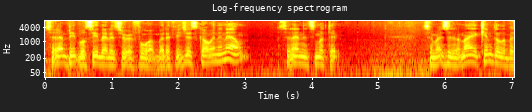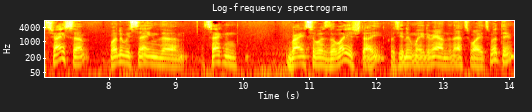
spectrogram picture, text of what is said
so then people see that it's a refuah. But if you just go in and out, so then it's mutter. So Moses says, Kim to what are we saying? The second brisa was the layishtay because he didn't wait around, and that's why it's mutter.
